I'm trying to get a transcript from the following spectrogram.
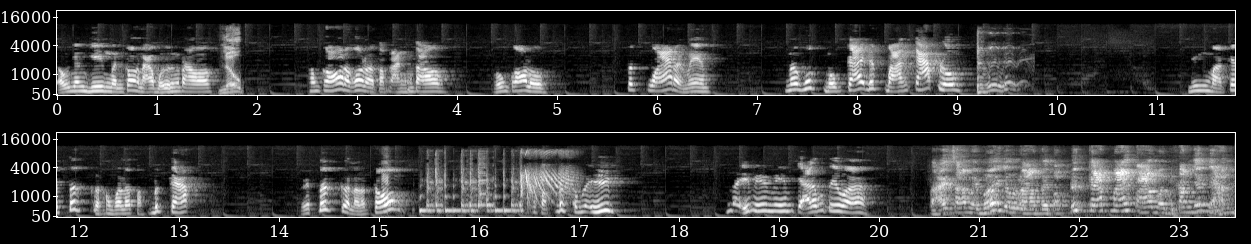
Độ nhân viên mình có nào bự hơn tao không? Nope. không có đâu có là tập nặng hơn tao. Không không có luôn. Tức quá rồi mấy em. Nó quất một cái đứt bạn cáp luôn nhưng mà cái tức là không phải là tập đứt cáp. Cái tức là nó trốn. Cái tập đứt không nó im. Nó im im im chạy đâu mất tiêu à. Tại sao mày mới vô làm mày tập đứt cáp máy tao mà mày không dám nhận?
